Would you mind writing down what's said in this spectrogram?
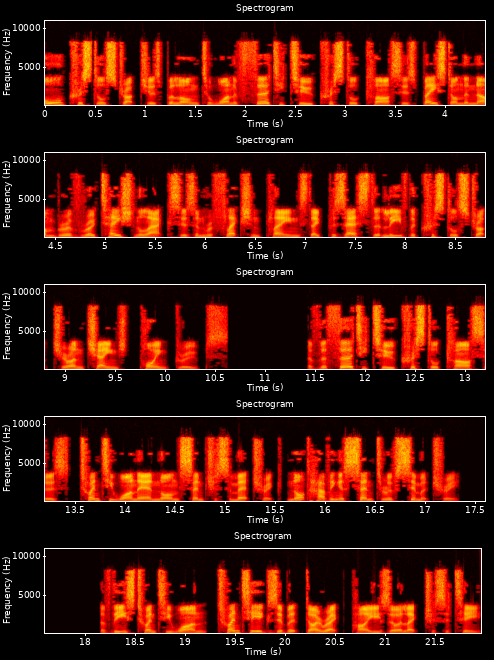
All crystal structures belong to one of 32 crystal classes based on the number of rotational axes and reflection planes they possess that leave the crystal structure unchanged, point groups. Of the 32 crystal classes, 21 are non-centrosymmetric not having a center of symmetry. Of these 21, 20 exhibit direct piezoelectricity,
